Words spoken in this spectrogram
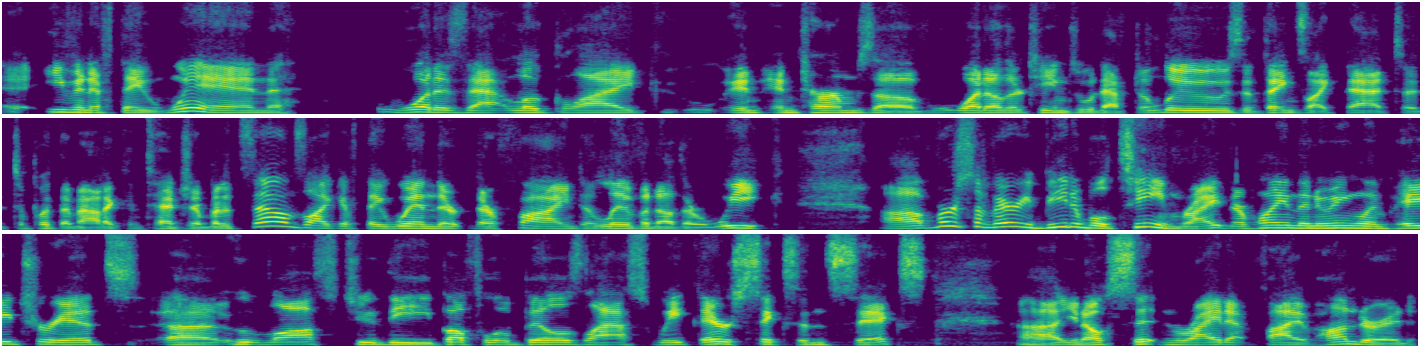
eh, even if they win what does that look like in, in terms of what other teams would have to lose and things like that to, to put them out of contention. But it sounds like if they win, they're they're fine to live another week uh, versus a very beatable team, right? They're playing the New England Patriots, uh, who lost to the Buffalo Bills last week. They're six and six, uh, you know, sitting right at five hundred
